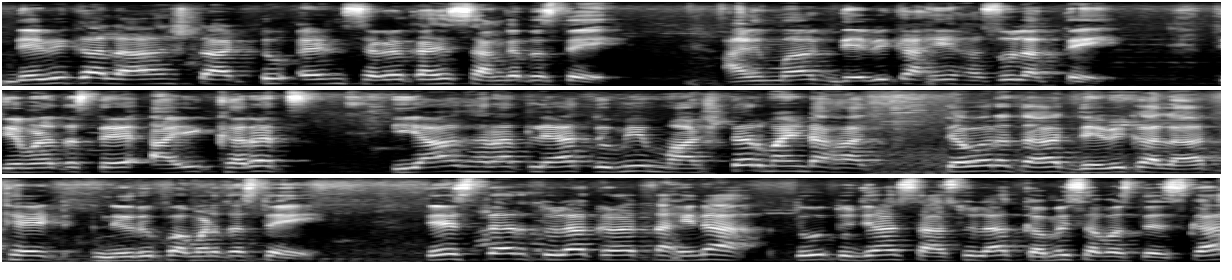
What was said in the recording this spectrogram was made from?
देविकाला स्टार्ट टू एंड सगळं काही सांगत असते. आणि मग देविका ही हसू लागते. ती म्हणत असते आई खरंच या घरातल्या तुम्ही मास्टर माइंड आहात त्यावर आता देविकाला थेट निरूपा म्हणत असते. तेच तर तुला कळत नाही ना तू तुझ्या सासूला कमी समजतेस का?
